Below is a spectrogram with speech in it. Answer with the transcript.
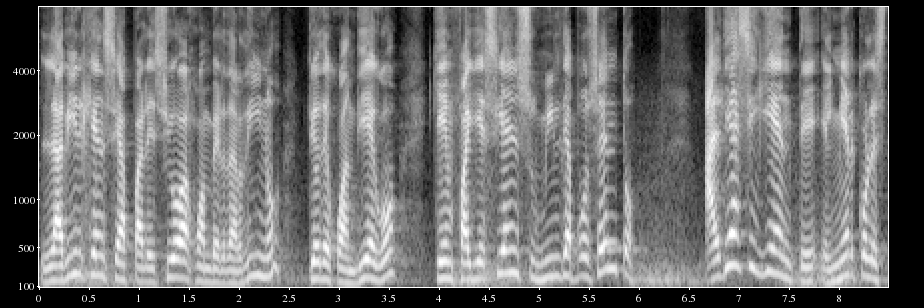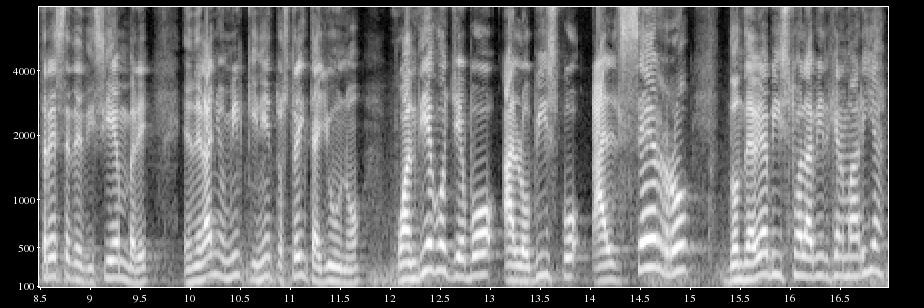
la Virgen se apareció a Juan Bernardino, tío de Juan Diego, quien fallecía en su humilde aposento. Al día siguiente, el miércoles 13 de diciembre, en el año 1531, Juan Diego llevó al obispo al cerro donde había visto a la Virgen María,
